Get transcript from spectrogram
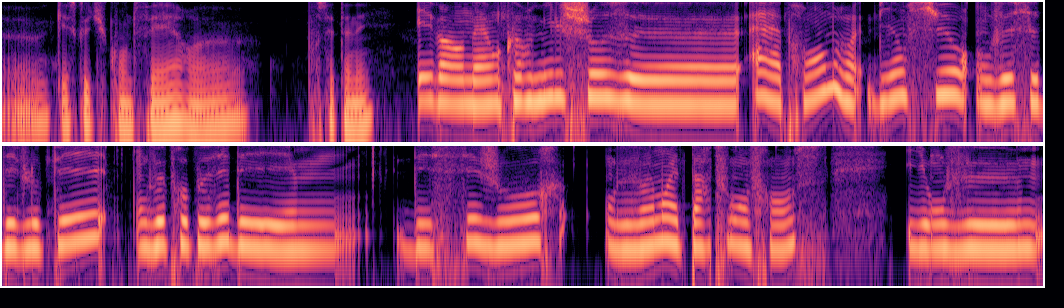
Euh, qu'est-ce que tu comptes faire euh, pour cette année? Eh ben, on a encore mille choses euh, à apprendre. Bien sûr, on veut se développer, on veut proposer des, des séjours, on veut vraiment être partout en France. Et on veut,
